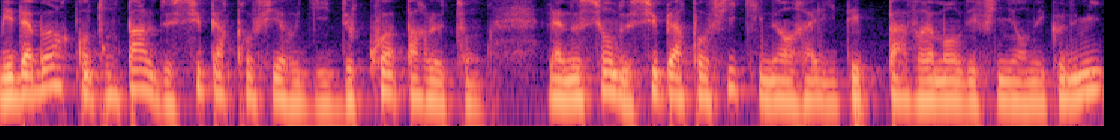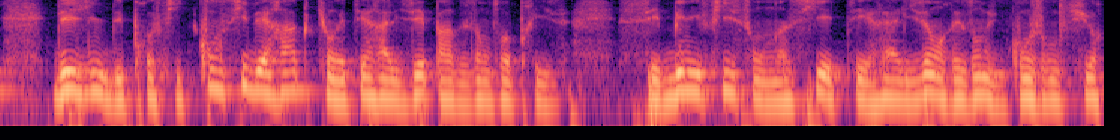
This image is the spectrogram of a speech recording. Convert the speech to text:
Mais d'abord, quand on parle de super profits, Rudy, de quoi parle-t-on? La notion de super profit, qui n'est en réalité pas vraiment définie en économie, désigne des profits considérables qui ont été réalisés par des entreprises. Ces bénéfices ont ainsi été réalisés en raison d'une conjoncture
